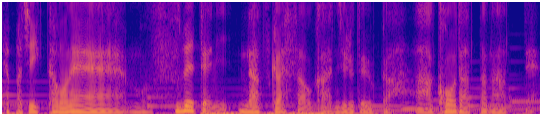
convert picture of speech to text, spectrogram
やっぱ実家もね、もう全てに懐かしさを感じるというか、ああ、こうだったなって。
